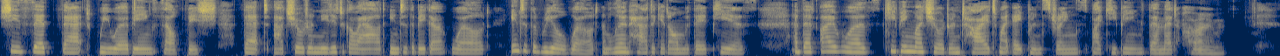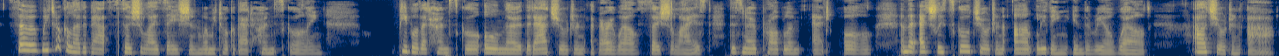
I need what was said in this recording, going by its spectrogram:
She said that we were being selfish, that our children needed to go out into the bigger world into the real world and learn how to get on with their peers, and that I was keeping my children tied to my apron strings by keeping them at home. So we talk a lot about socialization when we talk about homeschooling. People that homeschool all know that our children are very well socialized. There's no problem at all. And that actually school children aren't living in the real world. Our children are.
